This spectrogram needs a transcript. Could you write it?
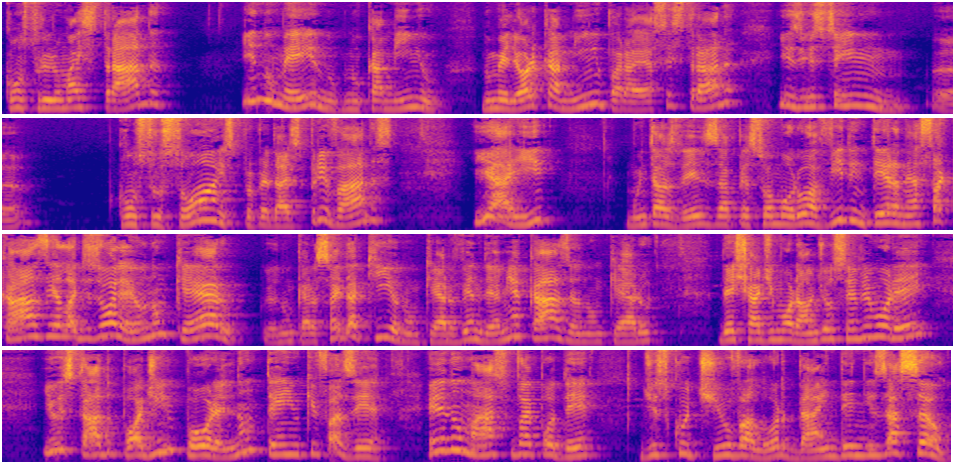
construir uma estrada e no meio, no, no caminho, no melhor caminho para essa estrada, existem uh, construções, propriedades privadas, e aí muitas vezes a pessoa morou a vida inteira nessa casa e ela diz: Olha, eu não quero, eu não quero sair daqui, eu não quero vender a minha casa, eu não quero deixar de morar onde eu sempre morei. E o Estado pode impor, ele não tem o que fazer. Ele no máximo vai poder discutir o valor da indenização,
